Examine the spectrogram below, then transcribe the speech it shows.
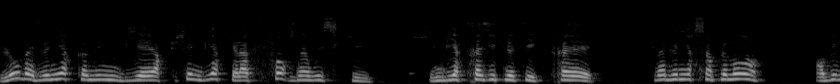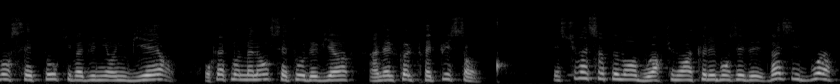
l'eau va devenir comme une bière. Tu sais, une bière qui a la force d'un whisky. Une bière très hypnotique, très. Tu vas devenir simplement, en buvant cette eau qui va devenir une bière, au claquement de ma langue, cette eau devient un alcool très puissant. Et si tu vas simplement boire, tu n'auras que les bons effets. Vas-y, bois.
